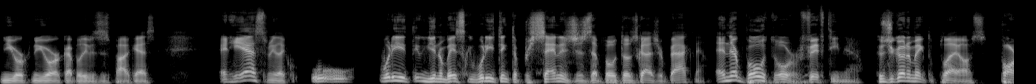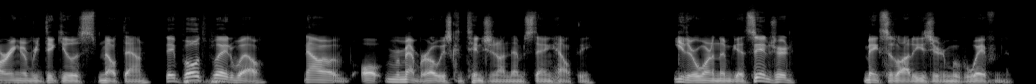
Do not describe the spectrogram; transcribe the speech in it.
New York, New York, I believe is his podcast, and he asked me like, what do you th- you know basically what do you think the percentages that both those guys are back now? And they're both over 50 now because you're going to make the playoffs barring a ridiculous meltdown. They both played well. Now all, remember always contingent on them staying healthy either one of them gets injured makes it a lot easier to move away from them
